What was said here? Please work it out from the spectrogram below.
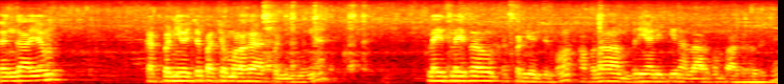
வெங்காயம் கட் பண்ணி வச்ச பச்சை மிளகா ஆட் பண்ணிக்கோங்க. ஸ்லைஸ் ஸ்லைஸாக கட் பண்ணி வச்சுருக்கோம். அப்போ தான் பிரியாணிக்கு நல்லாயிருக்கும் பார்க்குறதுக்கு.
